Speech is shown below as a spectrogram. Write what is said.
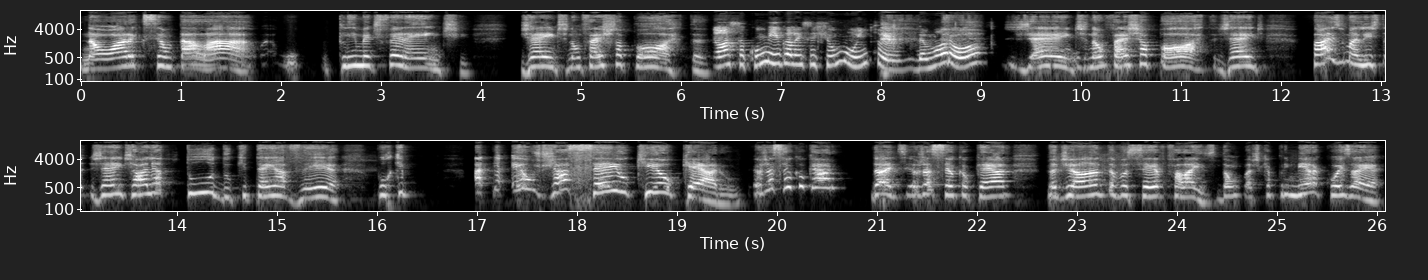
na hora que sentar lá, o, o clima é diferente. Gente, não fecha a porta. Nossa, comigo ela insistiu muito, demorou. Gente, não fecha a porta. Gente, faz uma lista. Gente, olha tudo que tem a ver, porque eu já sei o que eu quero. Eu já sei o que eu quero. Dante, eu já sei o que eu quero. Não adianta você falar isso. Então, acho que a primeira coisa é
